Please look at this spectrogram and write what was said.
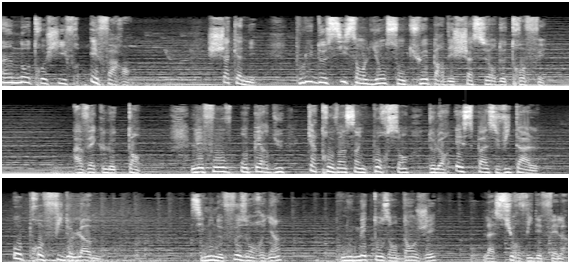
Un autre chiffre effarant. Chaque année, plus de 600 lions sont tués par des chasseurs de trophées. Avec le temps, les fauves ont perdu 85% de leur espace vital au profit de l'homme. Si nous ne faisons rien, nous mettons en danger la survie des félins.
